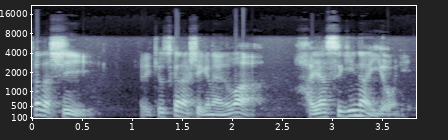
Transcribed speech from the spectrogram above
ただし気をつけなくちゃいけないのは早すぎないようにと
